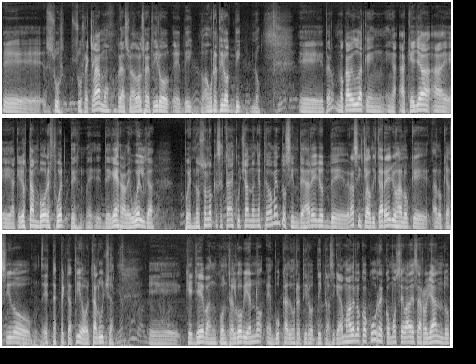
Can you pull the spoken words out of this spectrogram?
eh, sus, sus, reclamos relacionados al retiro eh, digno, a un retiro digno. Eh, pero no cabe duda que en, aquella, aquellos tambores fuertes de guerra, de huelga, pues no son los que se están escuchando en este momento, sin dejar ellos de, ¿verdad? sin claudicar ellos a lo que a lo que ha sido esta expectativa o esta lucha que llevan contra el gobierno en busca de un retiro digno. Así que vamos a ver lo que ocurre, cómo se va desarrollando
